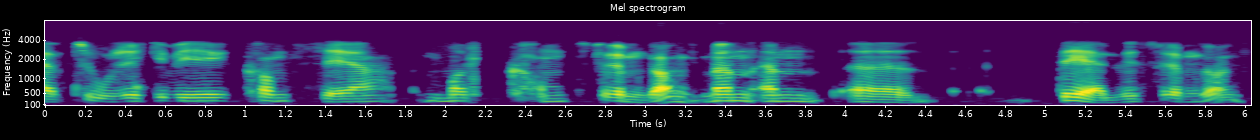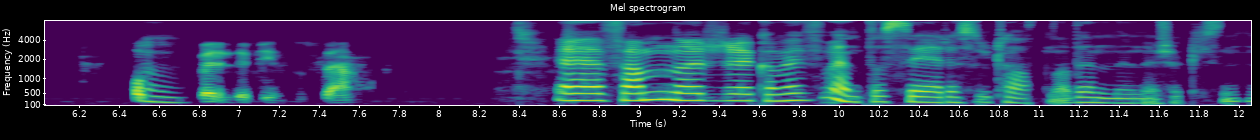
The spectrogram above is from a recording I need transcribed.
jeg tror ikke vi kan se markant fremgang, men en eh, delvis fremgang og mm. veldig fint å se. Eh, Fam, når kan vi forvente å se resultatene av denne undersøkelsen?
